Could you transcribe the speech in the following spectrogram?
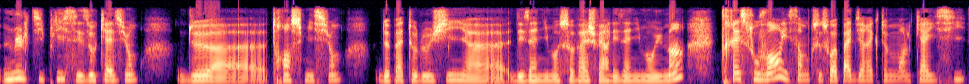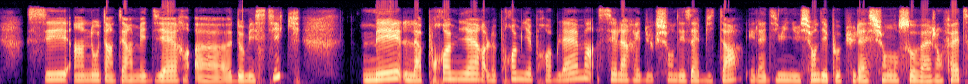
multiplient ces occasions de transmission de pathologie euh, des animaux sauvages vers les animaux humains. Très souvent, il semble que ce soit pas directement le cas ici, c'est un hôte intermédiaire euh, domestique. Mais la première, le premier problème, c'est la réduction des habitats et la diminution des populations sauvages. En fait,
